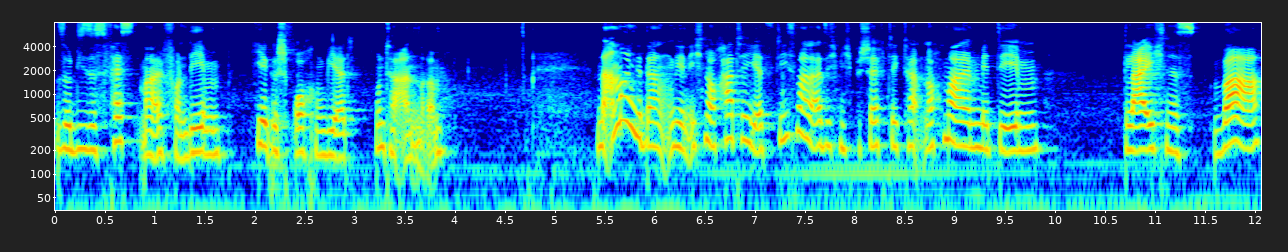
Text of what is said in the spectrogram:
so dieses Festmahl, von dem hier gesprochen wird, unter anderem. Einen anderen Gedanken, den ich noch hatte, jetzt diesmal, als ich mich beschäftigt habe, nochmal mit dem Gleichnis war,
